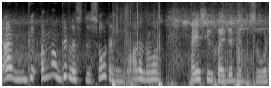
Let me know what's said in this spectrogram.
I'm good. I'm not good with the sword anymore. I don't know what. I used to be quite good with the sword.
